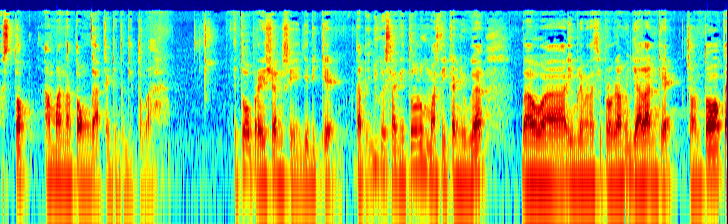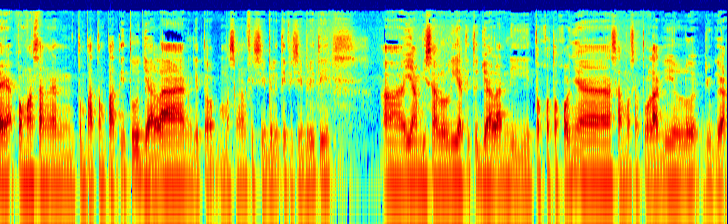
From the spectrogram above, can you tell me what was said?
stok aman atau enggak kayak gitu gitulah itu operation sih. Jadi kayak tapi juga selain itu lu memastikan juga bahwa implementasi programnya jalan. Kayak contoh kayak pemasangan tempat-tempat itu jalan gitu. Pemasangan visibility visibility uh, yang bisa lo lihat itu jalan di toko-tokonya sama satu lagi lo juga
